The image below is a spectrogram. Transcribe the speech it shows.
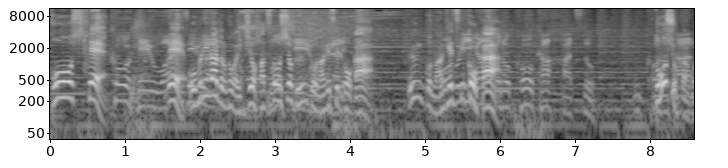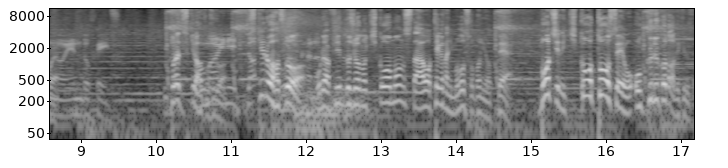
こうしてでオブリガードの効果一応発動しておくうんこを投げつける効果うんこの投げつけ効果。どうしよっかなこれ。とりあえずスキル発動するわ。スキルを発動。俺はフィールド上の気候モンスターを手札に戻すことによって墓地に気候統制を送ることができるぜ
